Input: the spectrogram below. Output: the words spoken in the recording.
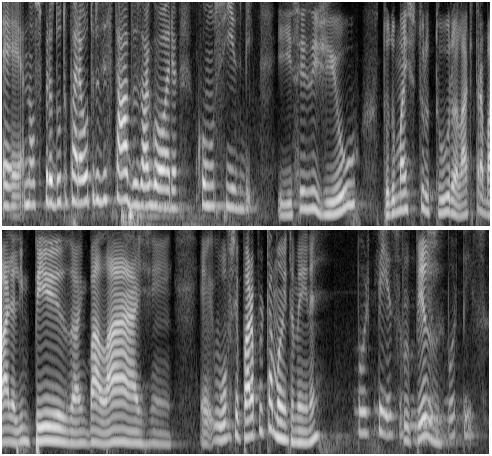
é, nosso produto para outros estados agora, com o CISB. E isso exigiu toda uma estrutura lá que trabalha limpeza, embalagem. É, o ovo separa por tamanho também, né? Por peso. Por peso? Por peso.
